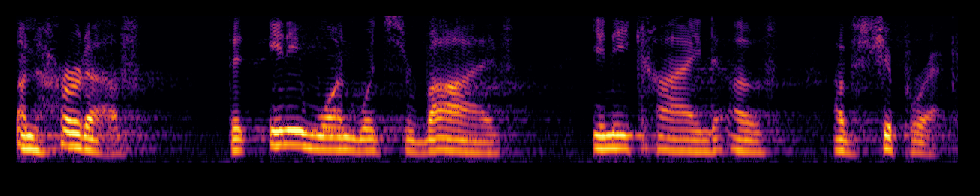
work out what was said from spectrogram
unheard of that anyone would survive any kind of, of shipwreck.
